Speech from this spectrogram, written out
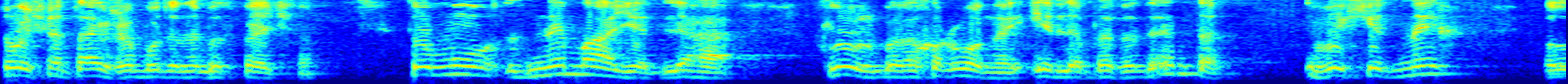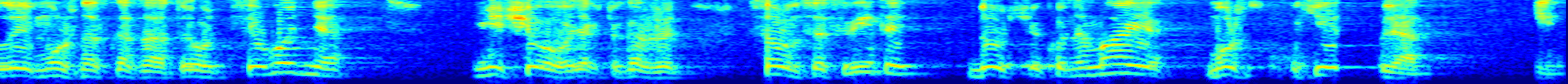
Точно так же буде небезпечно. Тому немає для служби охорони і для президента вихідних, коли можна сказати, от сьогодні нічого, як то кажуть, сонце світить, дощику немає, можна спокійно гуляти. Ні,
